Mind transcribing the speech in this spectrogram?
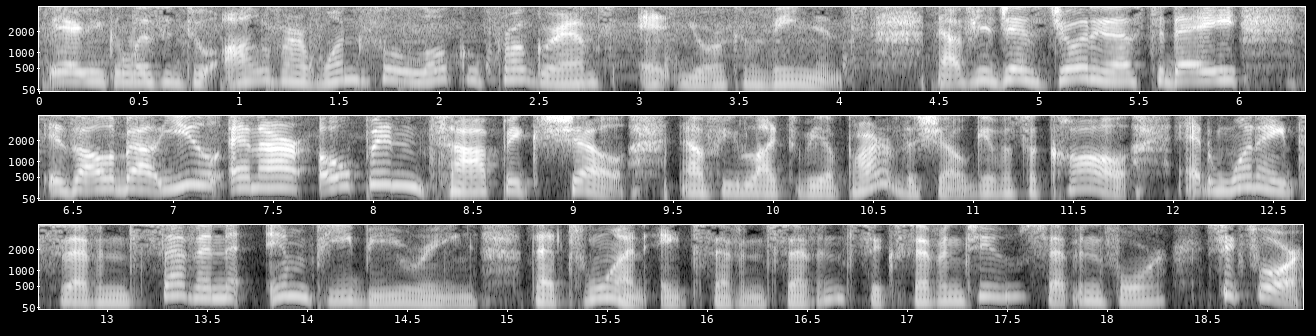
There you can listen to all of our wonderful local programs at your convenience. Now, if you're just joining us, today is all about you and our open topic show. Now, if you'd like to be a part of the show, give us a call at 1 877 MPB Ring. That's 1 877 672 7464.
